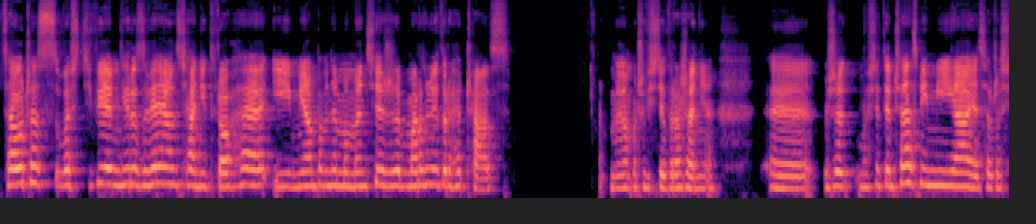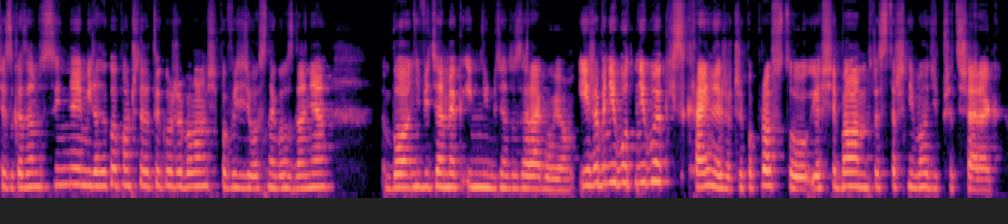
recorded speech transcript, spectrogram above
cały czas właściwie nie rozwijając się ani trochę i miałam w pewnym momencie, że marnuję trochę czas. Miałam oczywiście wrażenie, yy, że właśnie ten czas mi mija, ja cały czas się zgadzam z innymi, dlatego wyłącznie dlatego, że bałam się powiedzieć własnego zdania, bo nie wiedziałam, jak inni ludzie na to zareagują. I żeby nie było, nie było jakichś skrajnych rzeczy, po prostu ja się bałam teraz strasznie wychodzić przed szereg.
